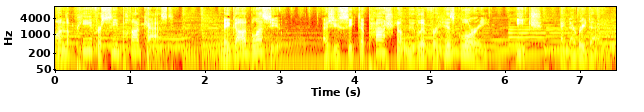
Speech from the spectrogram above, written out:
on the P4C podcast. May God bless you as you seek to passionately live for His glory each and every day.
